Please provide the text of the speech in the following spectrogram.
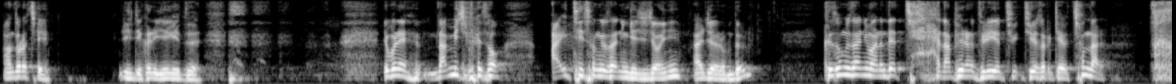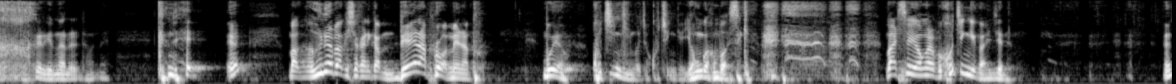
안 들어왔지? 이제 그런 얘기도 이번에 남미 집에서 IT 성교사님 계시죠? 알죠 여러분들? 그 성교사님 하는데 자 남편이랑 둘이 뒤에서 이렇게 첫날 탁 이렇게 나를 근데 에? 막 은혜 받기 시작하니까 맨 앞으로 와, 맨 앞으로. 뭐예요? 코칭긴 거죠, 코칭기. 영광 한번 쓸게. 말씀 영광을 코칭기가 이제는. 응?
